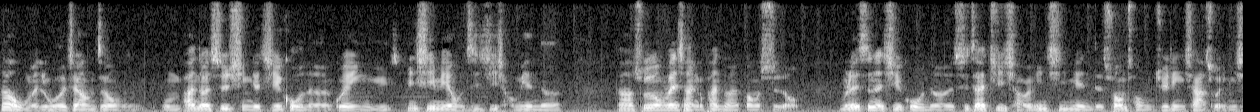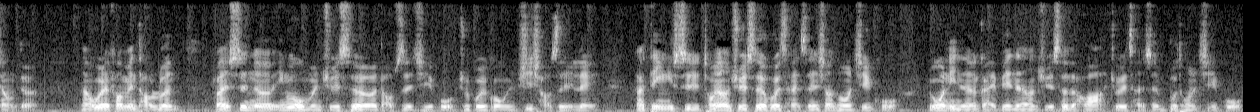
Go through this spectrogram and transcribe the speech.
那我们如何将这种我们判断事情的结果呢归因于运气面或是技巧面呢？那书中分享一个判断方式哦。我们人生的结果呢是在技巧与运气面的双重决定下所影响的。那为了方便讨论，凡事呢因为我们决策而导致的结果，就归功于技巧这一类。那定义是同样决策会产生相同的结果，如果你能改变那样决策的话，就会产生不同的结果。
